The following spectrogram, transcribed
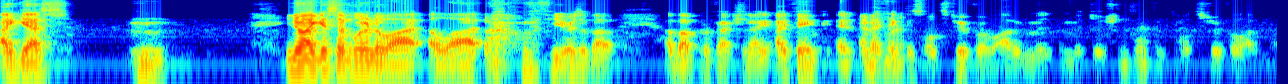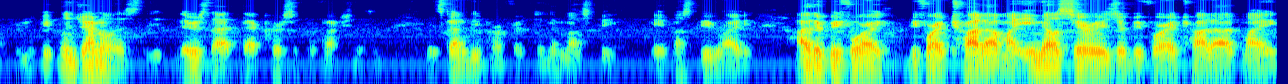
I guess you know I guess I've learned a lot a lot with years about about perfection. I, I think and, and I think Right. this holds true for a lot of ma- magicians. I think it holds true for a lot of people in general. Is there's that that curse of perfectionism. It's got to be perfect, and it must be it must be right. Either before I before I trot out my email series or before I trot out my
